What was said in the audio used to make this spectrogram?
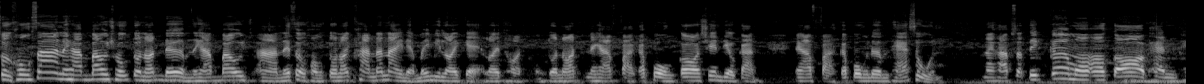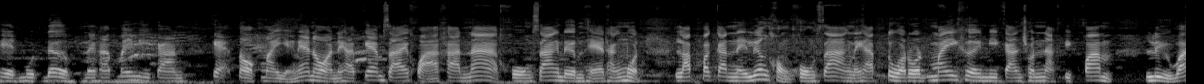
ส่วนโครงสร้างนะครับเบ้าชคตัวน็อตเดิมนะครับเบ้าอ่าในส่วนของตัวน็อตคานด้านในเนี่ยไม่มีรอยแกะรอยถอดของตัวน็อตนะครับฝากระโปรงก็เช่นเดียวกันนะครับฝากระโปรงเดิมแท้ศูนย์นะครับสติกเกอร์มอกแผ่นเพจหมุดเดิมนะครับไม่มีการแกะตอกใหม่อย่างแน่นอนนะครับแก้มซ้ายขวาคานหน้าโครงสร้างเดิมแท้ทั้งหมด รับประกันในเรื่องของโครงสร้างนะครับ ตัวรถไม่เคยมีการชนหนักพลิกคว่ำหรือว่า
